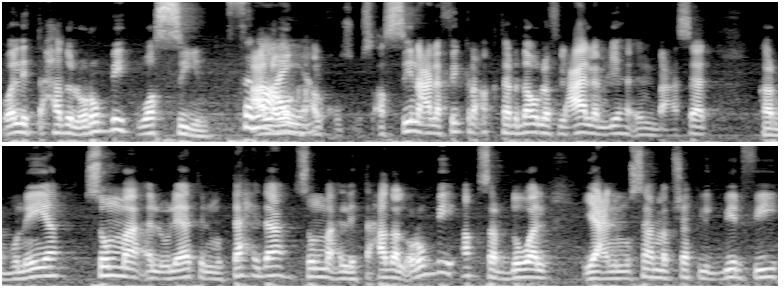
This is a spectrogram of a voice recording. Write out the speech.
والاتحاد الأوروبي والصين على وجه الخصوص. الصين على فكرة أكثر دولة في العالم لها انبعاثات كربونية ثم الولايات المتحدة ثم الاتحاد الأوروبي أكثر دول يعني مساهمة بشكل كبير في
